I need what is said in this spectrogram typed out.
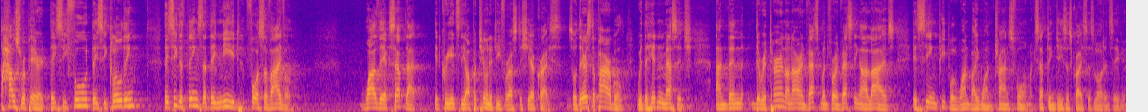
a house repaired, they see food, they see clothing, they see the things that they need for survival. While they accept that, it creates the opportunity for us to share Christ. So there's the parable with the hidden message. And then the return on our investment for investing our lives is seeing people one by one transform, accepting Jesus Christ as Lord and Savior.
